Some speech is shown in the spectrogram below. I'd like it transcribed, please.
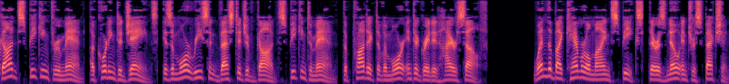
God speaking through man, according to Jaynes, is a more recent vestige of God speaking to man, the product of a more integrated higher self. When the bicameral mind speaks, there is no introspection.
